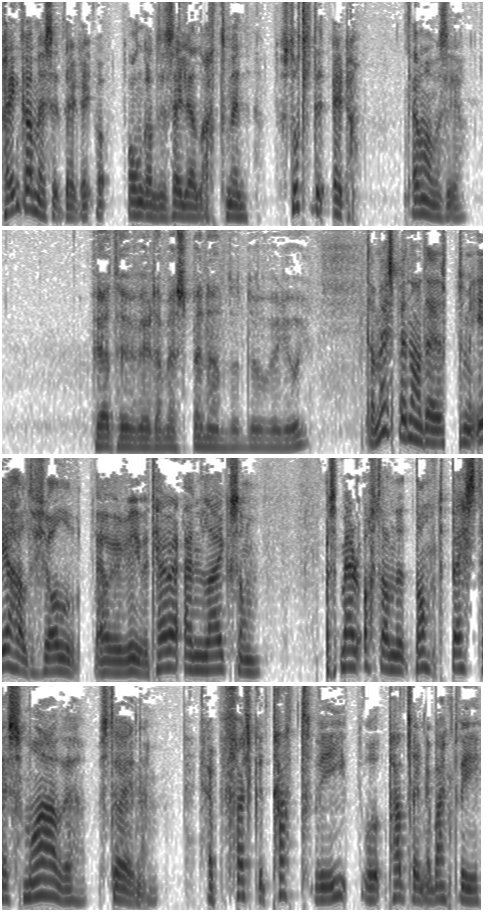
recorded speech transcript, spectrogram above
Pengamessig er det, og omgang til selja latt, men stort er det, det må man sige. Hva er det det mest spennende du vil gjøre? Det mest spennende som jeg halte selv er å gjøre, det var en like som, altså mer ofte han domt best til smave støyene. Her er folk er tatt vi, og padlerne er bant vi,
